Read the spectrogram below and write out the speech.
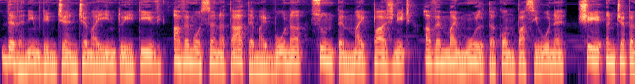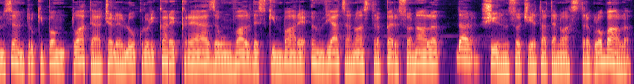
devenim din ce în ce mai intuitivi, avem o sănătate mai bună, suntem mai pașnici, avem mai multă compasiune și începem să întruchipăm toate acele lucruri care creează un val de schimbare în viața noastră personală, dar și în societatea noastră globală.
